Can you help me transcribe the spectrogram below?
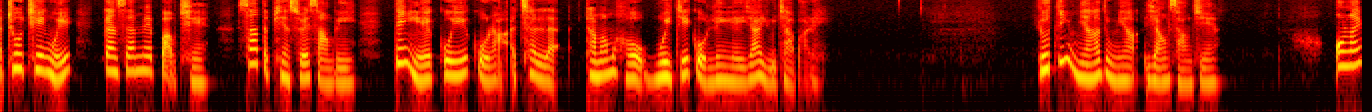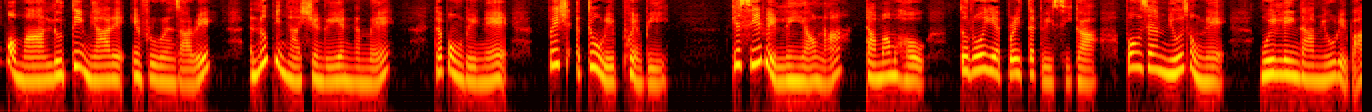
အထူးချင်းငွေကန်ဆယ်မဲ့ပေါက်ခြင်းစသဖြင့်ဆွဲဆောင်ပြီးတင့်ရဲ့ကိုရေးကိုတာအချက်လက်ဒါမှမဟုတ်ငွေကြေးကိုလိမ်လည်ရယူကြပါတယ် လူသိများသူများအယောင်ဆောင်ခြင်း online ပေါ်မှာလူသိများတဲ့ influencer တွေအမှုပညာရှင်တွေရဲ့နာမည်ဓာတ်ပုံတွေနဲ့ page အတုတွေဖွင့်ပြီးပစ္စည်းတွေလင်ရောင်းတာဒါမှမဟုတ်သူတို့ရဲ့ပြည်သက်တွေစီကပုံစံမျိုးစုံနဲ့ငွေလိမ်တာမျိုးတွေပါ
